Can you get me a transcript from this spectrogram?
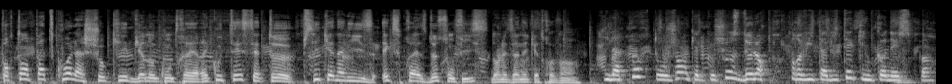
Pourtant, pas de quoi la choquer, bien au contraire. Écoutez cette euh, psychanalyse express de son fils dans les années 80. Il apporte aux gens quelque chose de leur propre vitalité qu'ils ne connaissent pas.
